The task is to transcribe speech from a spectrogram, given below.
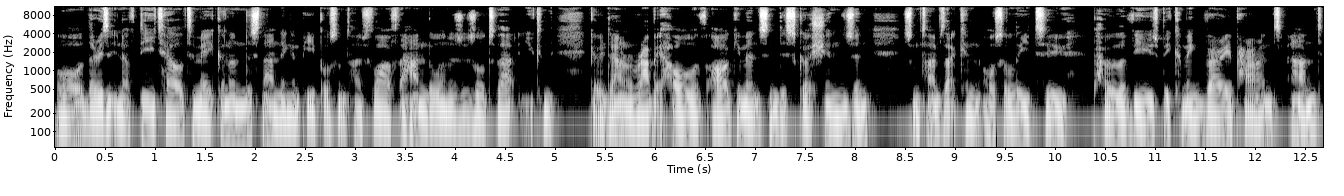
or there isn't enough detail to make an understanding and people sometimes fly off the handle and as a result of that you can go down a rabbit hole of arguments and discussions and sometimes that can also lead to polar views becoming very apparent and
